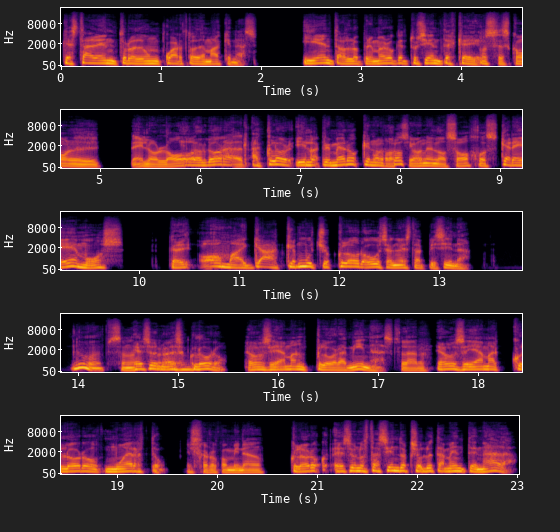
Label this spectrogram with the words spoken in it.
que está dentro de un cuarto de máquinas? Y entras, lo primero que tú sientes que es pues es como el, el olor, el olor a, a cloro. Y lo primero que nosotros en los ojos. creemos, que, oh my God, que mucho cloro usa en esta piscina. No, Eso no es cloro. Eso se llaman cloraminas. Claro, Eso se llama cloro muerto. el cloro combinado. Cloro, eso no está haciendo absolutamente nada.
